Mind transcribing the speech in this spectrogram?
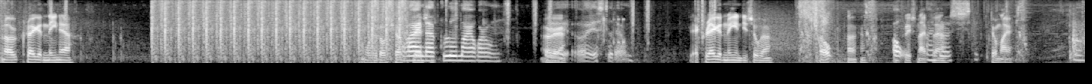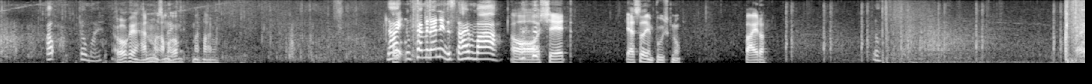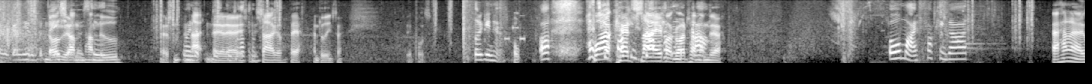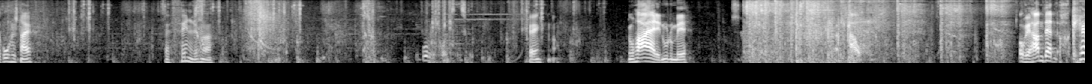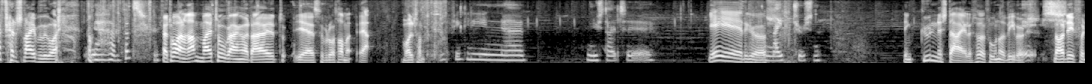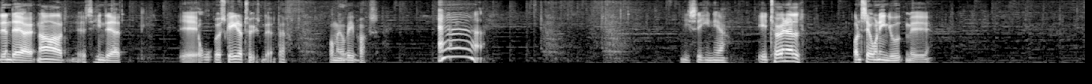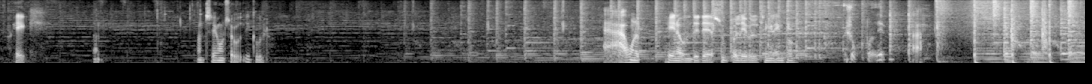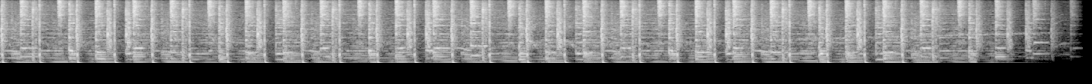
Nå, cracker den ene her. Hvor er dog shot Der var en, der glod mig i røven. Okay. Øh, og jeg stod derom. Jeg cracker den ene af de to her. Åh, oh, okay. Åh, Flere snipe han der. Det var mig. Au, det var mig. Okay, han rammer godt med sniper. Nej, nu fandt en anden, der sniper mig. Åh, oh, shit. Jeg sidder i en busk nu. Fighter. Ej, jeg vil gerne lige have en Nå, vi har ham, ham nede. Nå, nej, nej, nej, ham. nej, snakker. Ja, han døde eneste. Jeg prøver at se. Så er en her. Han Fuck, han sniper godt, ham, ham Ah, der. Oh my fucking god. Ja, han er god til at snipe. Hvad fanden er det for noget? Jeg bruger mikrofonen til at skyde. Okay, nå. Nu har jeg det, nu er du med. Okay, ham der, oh, kæft, han snipede godt. Jeg tror, han ramte mig to gange, og dig to... Ja, så blev du også ramt. Ja, voldsomt. Jeg fik lige en uh, ny style til Ja, ja, det gør også. night-tøsen. Den gyldne style, så har jeg fået 100 V-bucks. Yes. Nå, det er for den der... Nå, til hende der... Øh, øh, skatertøsen der. Der får man jo V-bucks. Ah. Lige se hende her. Eternal. Hvordan ser hun egentlig ud med... Okay, ikke. Sådan. Hvordan ser hun så ud i guld? Ja, hun er pænere uden det der super level ting på. Super level.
